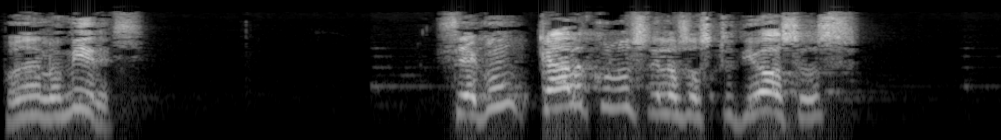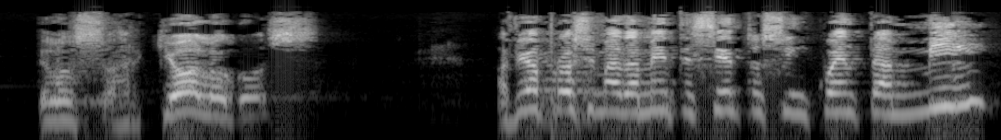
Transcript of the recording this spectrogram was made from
Por onde lo mires. Según cálculos de los estudiosos, de los arqueólogos, había aproximadamente 150 mil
